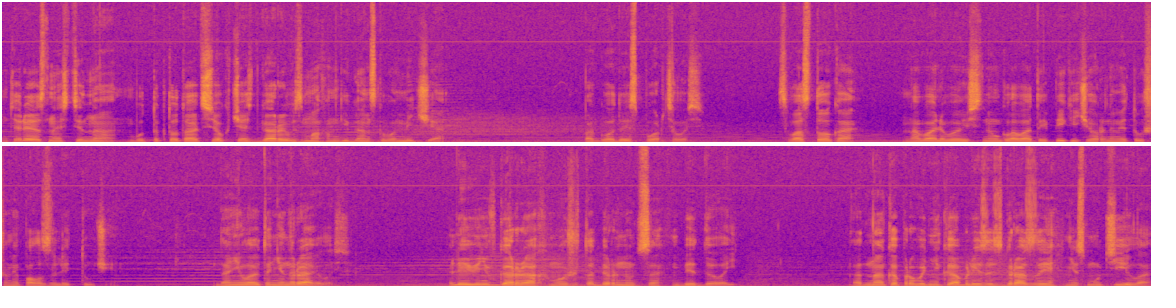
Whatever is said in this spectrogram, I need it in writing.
Интересная стена, будто кто-то отсек часть горы взмахом гигантского меча. Погода испортилась. С востока, наваливаясь на угловатые пики, черными тушами ползали тучи. Данилу это не нравилось. Ливень в горах может обернуться бедой. Однако проводника близость грозы не смутила.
